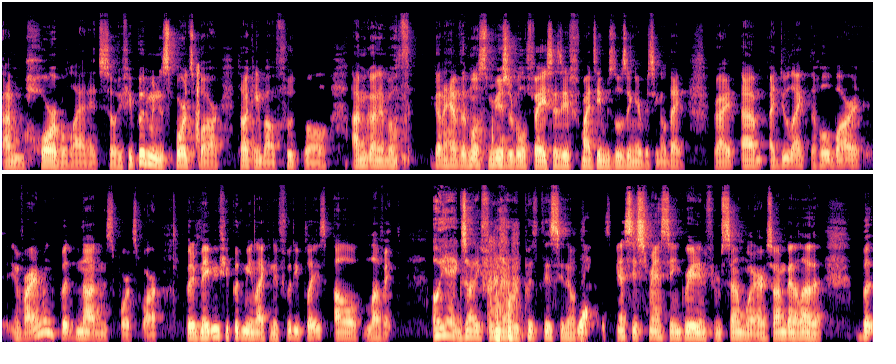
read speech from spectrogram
I'm horrible at it. So if you put me in a sports bar talking about football, I'm gonna both gonna have the most miserable face as if my team is losing every single day, right? Um, I do like the whole bar environment, but not in a sports bar. But if maybe if you put me like in a foodie place, I'll love it. Oh yeah, exotic food. Yeah, we put this, you know, yeah. fancy ingredient from somewhere, so I'm gonna love it. But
